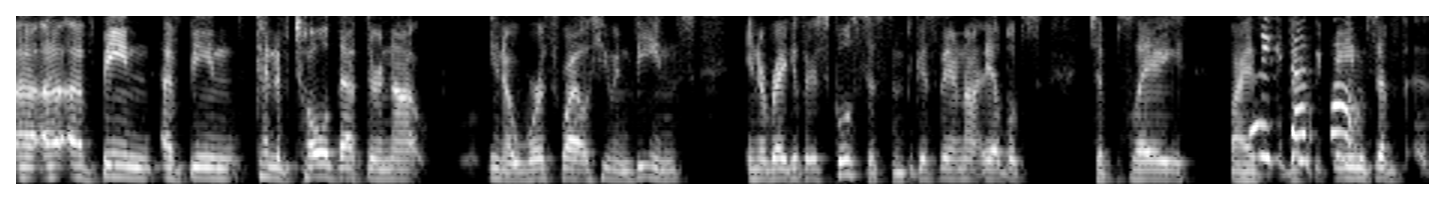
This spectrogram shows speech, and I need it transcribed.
uh, uh of being of being kind of told that they're not you know worthwhile human beings in a regular school system because they're not able to, to play by like the, the games of uh,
